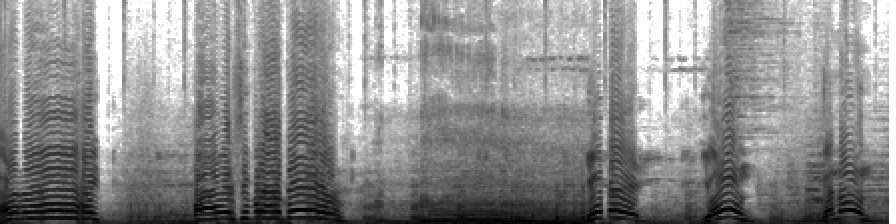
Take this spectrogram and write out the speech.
Alright! Power si brother! U-turn! Yun! Ganon!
